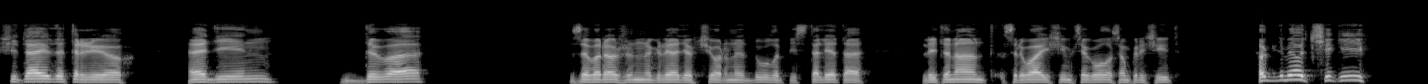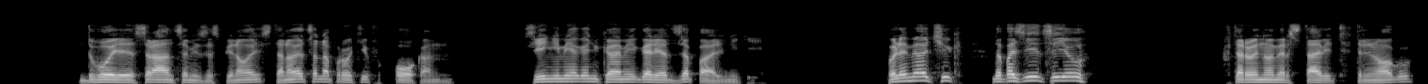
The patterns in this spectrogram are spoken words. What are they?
Считаю до трех. Один, два...» Завороженно глядя в черное дуло пистолета, лейтенант срывающимся голосом кричит. «Огнеметчики!» Двое с ранцами за спиной становятся напротив окон. Синими огоньками горят запальники. «Пулеметчик, на позицию!» Второй номер ставит треногу,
